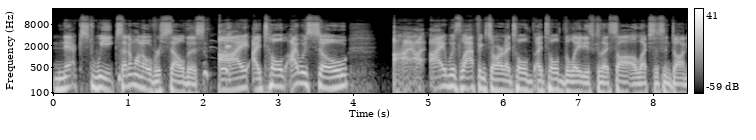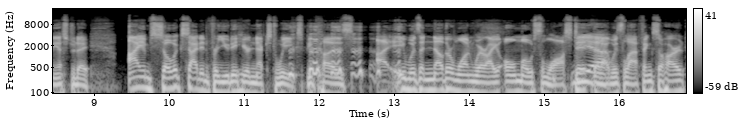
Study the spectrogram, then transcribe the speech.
next week, 'cause I don't want to oversell this. I I told I was so I I, I was laughing so hard. I told I told the ladies because I saw Alexis and Dawn yesterday. I am so excited for you to hear next week's because I, it was another one where I almost lost it that I was laughing so hard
